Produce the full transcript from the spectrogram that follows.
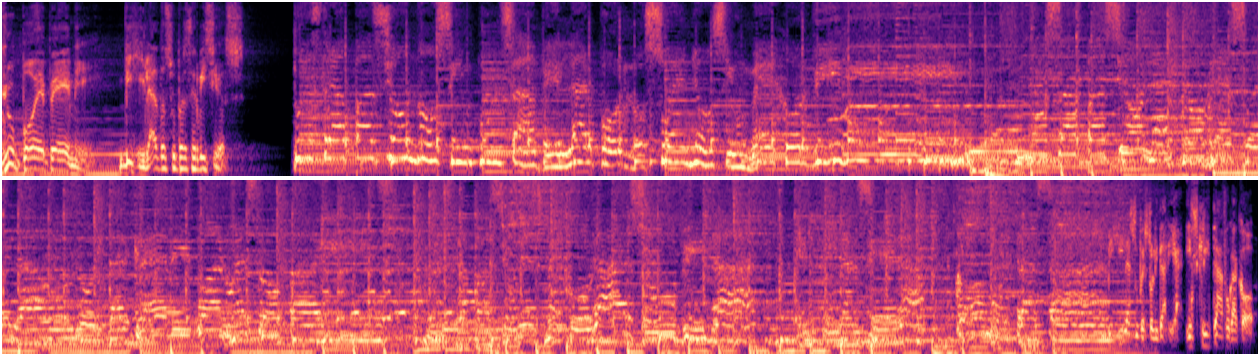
Grupo EPM. Vigilado Superservicios. Nuestra pasión nos impulsa a velar por los sueños y un mejor vivir. Nos apasiona el progreso, el ahorro y dar inscrita a Fogacop.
